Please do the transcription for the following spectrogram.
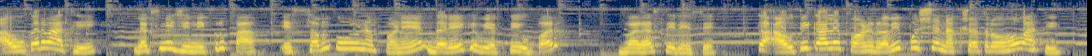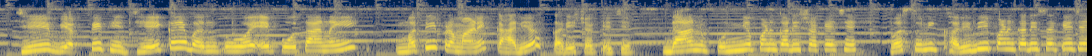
આવું કરવાથી લક્ષ્મીજીની કૃપા એ સંપૂર્ણપણે દરેક વ્યક્તિ ઉપર વરસતી રહેશે. તો આવતીકાલે પણ રવિ પુષ્ય નક્ષત્રો હોવાથી જે વ્યક્તિથી જે કંઈ બનતું હોય એ પોતાની મતિ પ્રમાણે કાર્ય કરી શકે છે. દાન પુણ્ય પણ કરી શકે છે, વસ્તુની ખરીદી પણ કરી શકે છે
